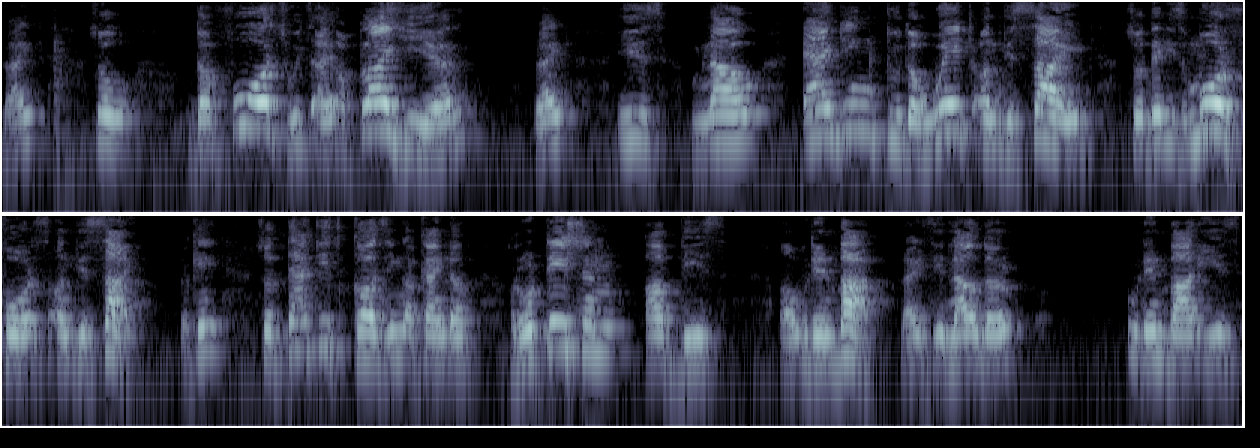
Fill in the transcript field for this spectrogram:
right? So the force which I apply here, right, is now adding to the weight on this side, so there is more force on this side, okay? So that is causing a kind of rotation of this a wooden bar, right? See now the wooden bar is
